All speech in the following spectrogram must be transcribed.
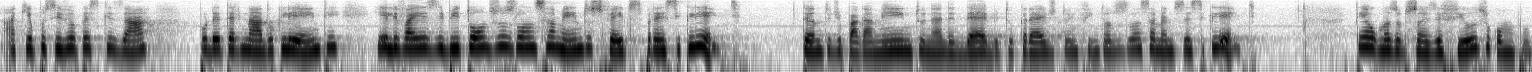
Aqui é possível pesquisar por determinado cliente e ele vai exibir todos os lançamentos feitos para esse cliente, tanto de pagamento, né, de débito, crédito, enfim, todos os lançamentos desse cliente. Tem algumas opções de filtro, como por,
